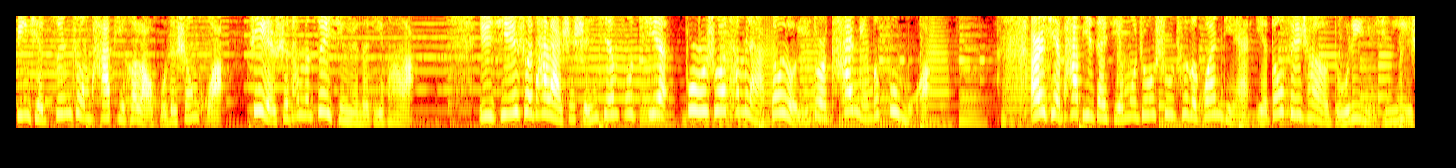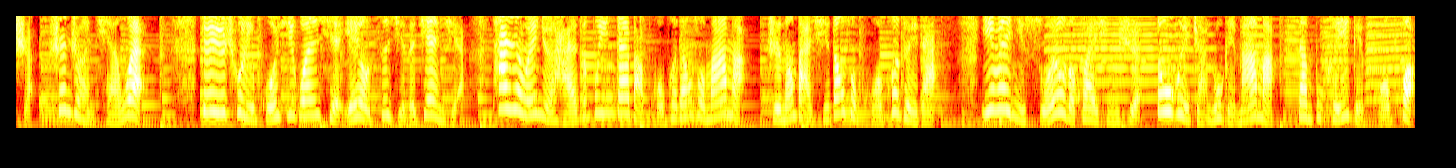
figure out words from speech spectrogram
并且尊重 Papi 和老胡的生活，这也是他们最幸运的地方了。与其说他俩是神仙夫妻，不如说他们俩都有一对开明的父母。而且，Papi 在节目中输出的观点也都非常有独立女性意识，甚至很前卫。对于处理婆媳关系也有自己的见解。她认为女孩子不应该把婆婆当做妈妈，只能把其当做婆婆对待，因为你所有的坏情绪都会展露给妈妈，但不可以给婆婆。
